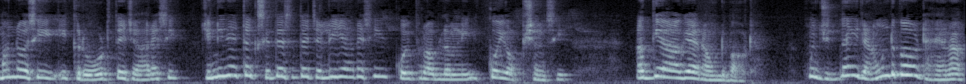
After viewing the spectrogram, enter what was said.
ਮੰਨ ਲਓ ਅਸੀਂ ਇੱਕ ਰੋਡ ਤੇ ਜਾ ਰਹੇ ਸੀ, ਜਿੰਨੀ ਦੇਰ ਤੱਕ ਸਿੱਧੇ ਸਿੱਧੇ ਚੱਲੀ ਜਾ ਰਹੇ ਸੀ, ਕੋਈ ਪ੍ਰੋਬਲਮ ਨਹੀਂ, ਕੋਈ ਆਪਸ਼ਨ ਸੀ। ਅੱਗੇ ਆ ਗਿਆ ਰਾਉਂਡ ਅਬਾਊਟ ਹੁਣ ਜਿੱਦਾਂ ਹੀ ਰਾਉਂਡ ਅਬਾਊਟ ਹੈ ਨਾ,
